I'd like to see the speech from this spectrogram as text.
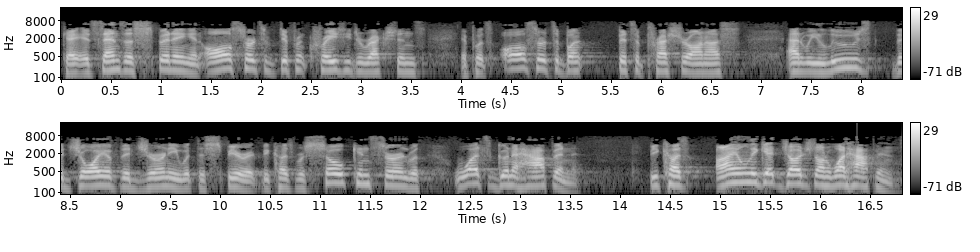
Okay, it sends us spinning in all sorts of different crazy directions. It puts all sorts of bits of pressure on us and we lose the joy of the journey with the Spirit because we're so concerned with what's going to happen. Because I only get judged on what happens.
